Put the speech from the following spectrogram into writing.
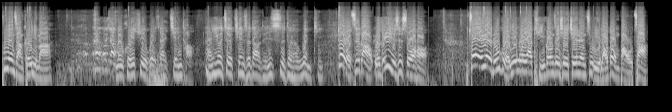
副院长可以吗？我想我们回去会再检讨，嗯，因为这个牵涉到人事的问题。对，我知道。我的意思是说，哈，中研院如果因为要提供这些兼任助理劳动保障，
